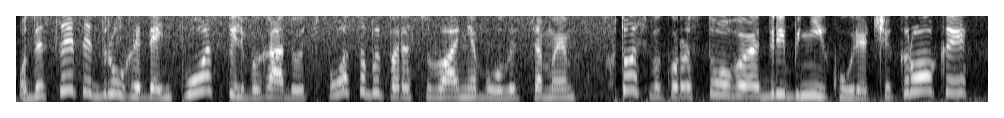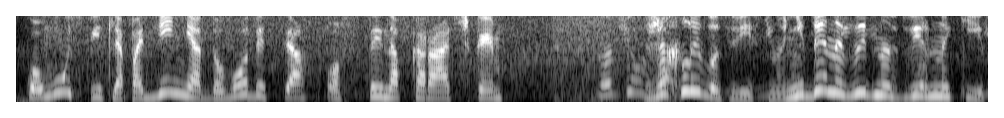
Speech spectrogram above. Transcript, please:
Одесити другий день поспіль вигадують способи пересування вулицями. Хтось використовує дрібні курячі кроки, комусь після падіння доводиться повсти навкарачки. Жахливо, звісно. Ніде не видно двірників.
